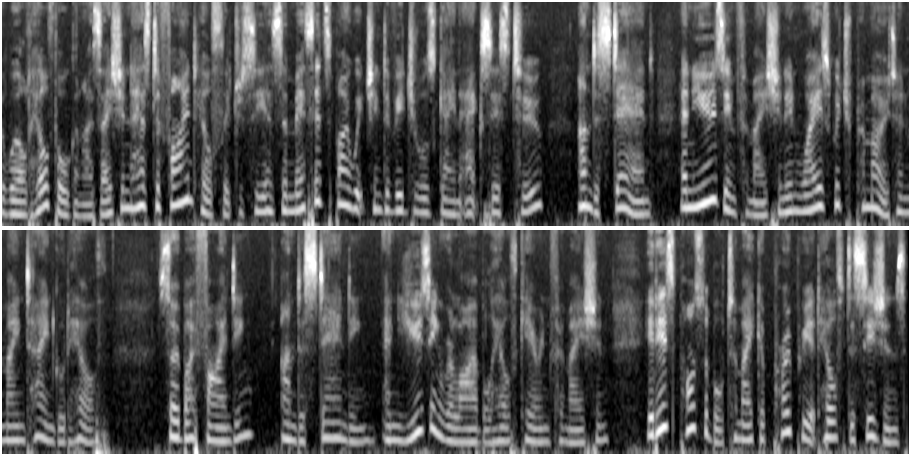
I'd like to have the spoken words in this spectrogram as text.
The World Health Organization has defined health literacy as the methods by which individuals gain access to, understand and use information in ways which promote and maintain good health. So by finding, understanding and using reliable healthcare information, it is possible to make appropriate health decisions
